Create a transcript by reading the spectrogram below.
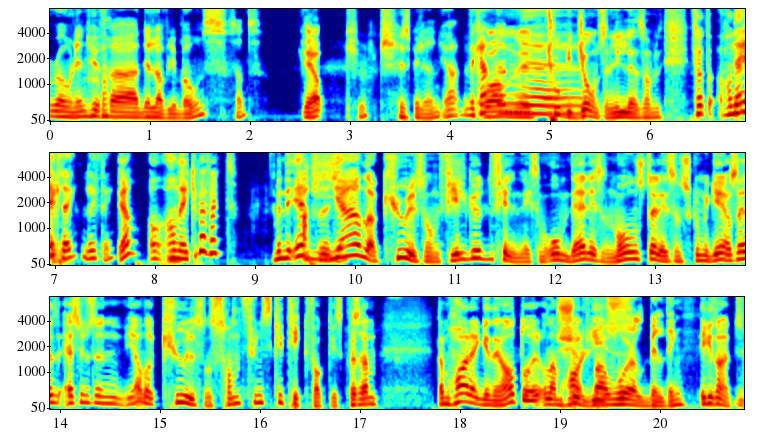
Ronan, hun fra The Lovely Bones. Sant? Ja. Kult. Hun spiller den. Ja, vet du Og han Den, eh, eh, Toby Jones, den lille som For at han Det er likte jeg. Det likte jeg. Ja, han, han er ikke perfekt. Men det er en Absolutt ikke. jævla kul sånn feel good-film liksom, om det er litt sånn monster, litt sånn skumle greier. Og så jeg, jeg syns det er en jævla kul sånn samfunnskritikk, faktisk. For at de, de har en generator, og de har Shoot by lys. worldbuilding. Ikke sant?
